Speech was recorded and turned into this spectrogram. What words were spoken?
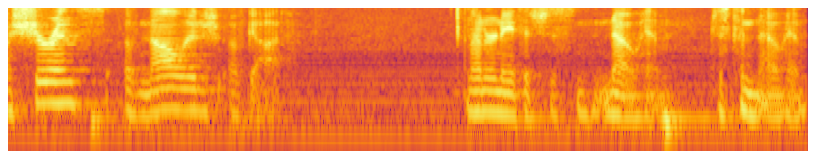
Assurance of knowledge of God. And underneath, it's just know Him, just to know Him.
